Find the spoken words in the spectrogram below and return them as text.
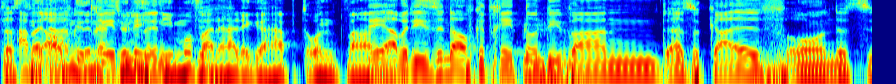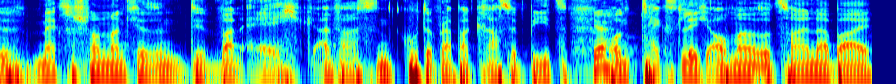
dass Aber die da da haben sie aufgetreten natürlich sind. die Muffathalle gehabt und waren. Nee, aber die sind aufgetreten und die waren, also Galf und das merkst du schon, manche sind, die waren echt einfach, es sind gute Rapper, krasse Beats Ja. und textlich auch mal so Zahlen dabei.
